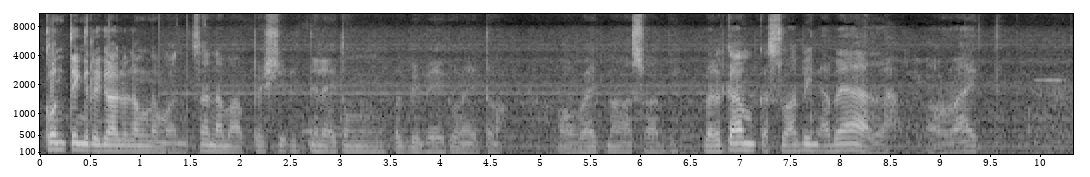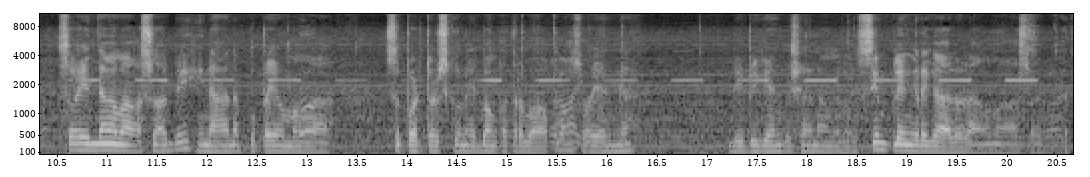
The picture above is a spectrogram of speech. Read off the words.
Konting regalo lang naman. Sana ma-appreciate nila itong pagbibigay ko na ito. Alright mga kaswabi. Welcome kaswabing Abel. Alright. So ayun na nga mga kaswabi. Hinahanap ko pa yung mga supporters ko na ibang katrabaho ko. So ayan nga bibigyan ko siya ng simpleng regalo lang mga kaswabi. At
